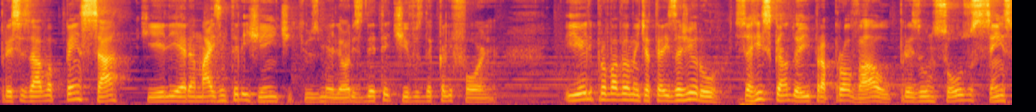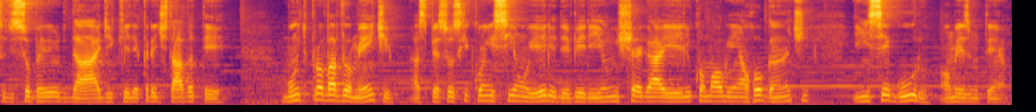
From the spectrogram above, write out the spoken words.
precisava pensar que ele era mais inteligente que os melhores detetives da Califórnia e ele provavelmente até exagerou, se arriscando aí para provar o presunçoso senso de superioridade que ele acreditava ter. Muito provavelmente, as pessoas que conheciam ele deveriam enxergar ele como alguém arrogante e inseguro ao mesmo tempo.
